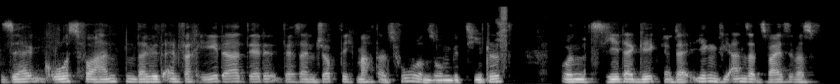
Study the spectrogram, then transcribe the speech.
sehr groß vorhanden. Da wird einfach jeder, der, der seinen Job nicht macht, als Hurensohn betitelt. Und jeder Gegner, der irgendwie ansatzweise was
